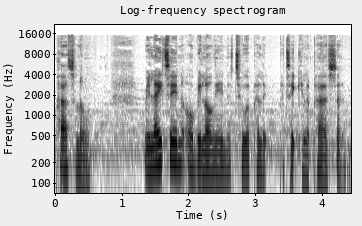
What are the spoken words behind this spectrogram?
Personal. Relating or belonging to a particular person,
